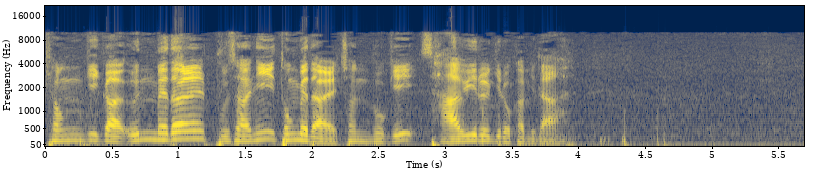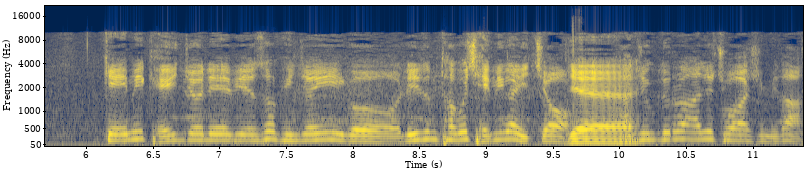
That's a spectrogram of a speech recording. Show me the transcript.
경기가 은메달, 부산이 동메달, 전북이 4위를 기록합니다. 게임이 개인전에 비해서 굉장히 그 리듬 타고 재미가 있죠. 예. 관중들은 아주 좋아하십니다.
